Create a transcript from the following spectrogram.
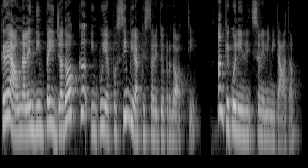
Crea una landing page ad hoc in cui è possibile acquistare i tuoi prodotti, anche quelli in edizione limitata.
